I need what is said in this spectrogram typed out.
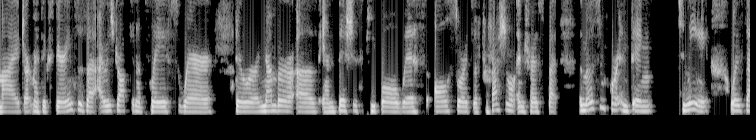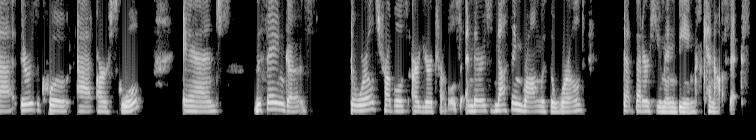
my Dartmouth experience is that I was dropped in a place where there were a number of ambitious people with all sorts of professional interests. But the most important thing to me was that there was a quote at our school, and the saying goes, the world's troubles are your troubles. And there's nothing wrong with the world that better human beings cannot fix.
